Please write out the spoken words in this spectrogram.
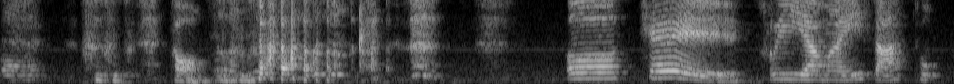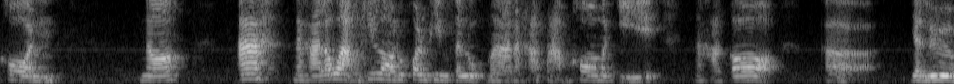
ทองไหมทอง โอเค เคลียร์ไหมจ๊ะ ทุกคน เนาะอะนะคะ ระหว่างที่รอทุกคนพิมพ์สรุปมานะคะสามข้อเมื่อกี้นะคะ ก็เอ่อ อย่าลืม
